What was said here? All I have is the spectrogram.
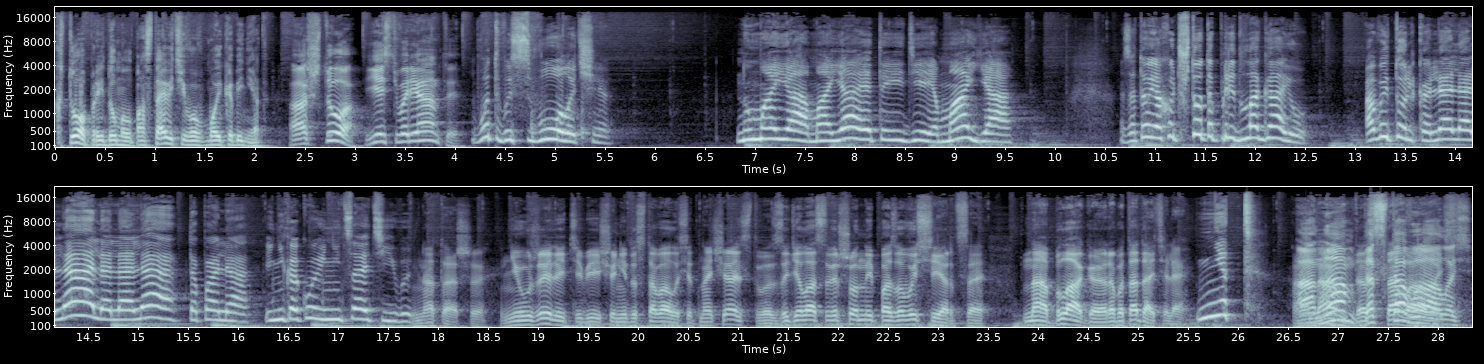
Кто придумал поставить его в мой кабинет? А что, есть варианты? Вот вы сволочи! Ну, моя, моя эта идея, моя! Зато я хоть что-то предлагаю, а вы только ля-ля-ля, ля-ля-ля, тополя, и никакой инициативы. Наташа, неужели тебе еще не доставалось от начальства за дела, совершенные по зову сердца, на благо работодателя? Нет! А, нам доставалось.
